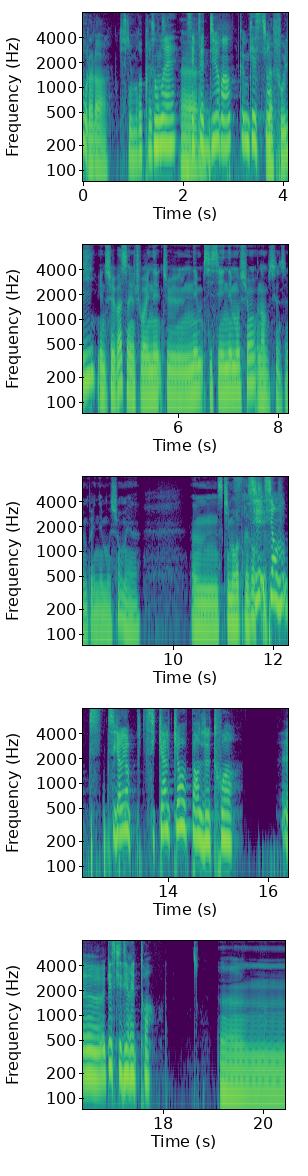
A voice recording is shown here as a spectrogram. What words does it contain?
Oh là là, qu'est-ce qui me représente Ouais, c'est euh, peut-être dur hein, comme question. La folie, une, je sais pas, tu vois, une, tu, si c'est une émotion, non, parce que c'est même pas une émotion, mais euh, ce qui me représente. Si, si, si quelqu'un si parle de toi, qu'est-ce qu'il dirait de toi? Euh,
